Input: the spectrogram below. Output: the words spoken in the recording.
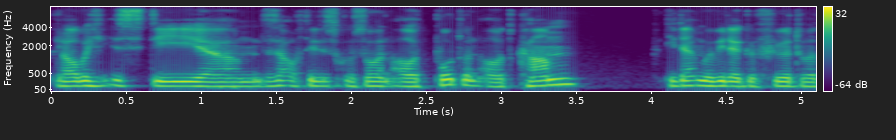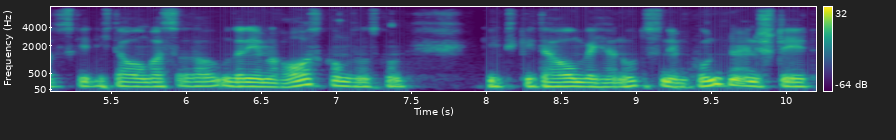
glaube ich, ist die, ähm, das ist auch die Diskussion Output und Outcome, die da immer wieder geführt wird. Es geht nicht darum, was aus dem Unternehmen rauskommt, sondern es kommt, geht, geht darum, welcher Nutzen dem Kunden entsteht.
